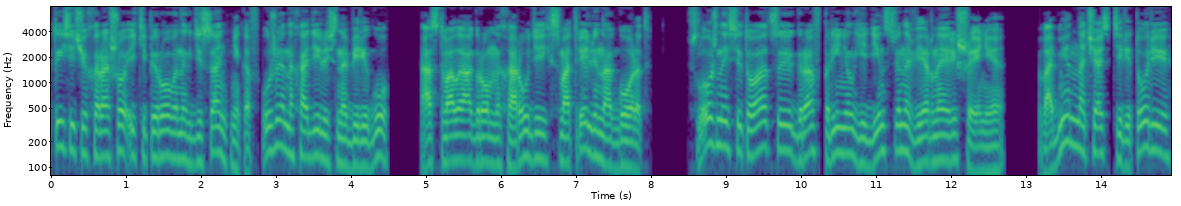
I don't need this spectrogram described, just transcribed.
тысячи хорошо экипированных десантников уже находились на берегу, а стволы огромных орудий смотрели на город, в сложной ситуации граф принял единственно верное решение. В обмен на часть территории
